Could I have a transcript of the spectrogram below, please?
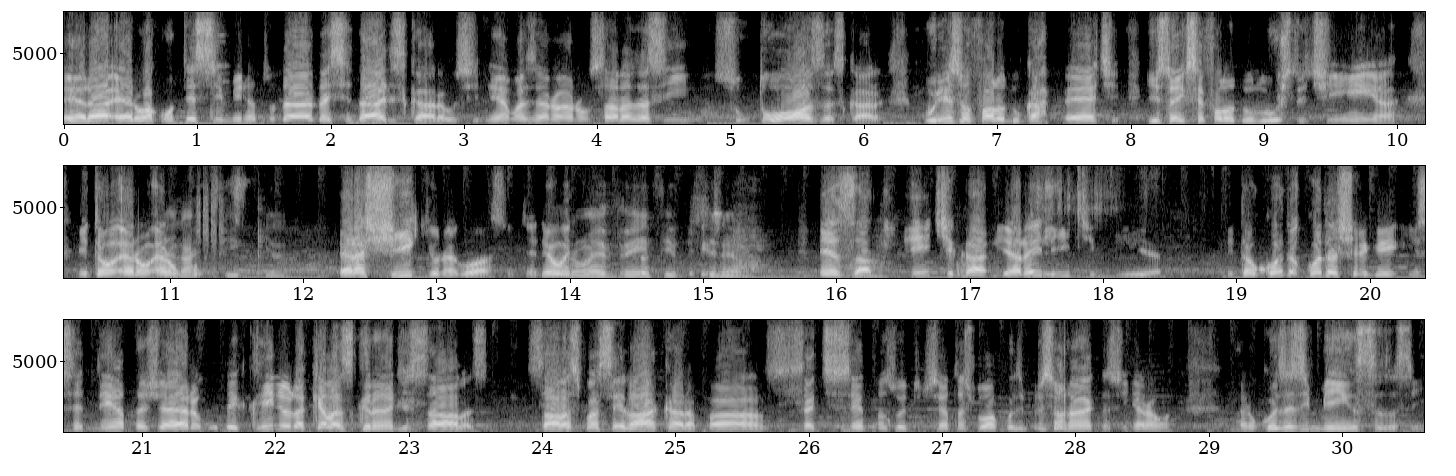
era, era o acontecimento da, das cidades, cara. Os cinemas eram, eram salas assim, suntuosas, cara. Por isso eu falo do carpete, isso aí que você falou do lustre tinha. Então era, era, era um. Chique, né? Era chique o negócio, entendeu? Era um evento de cinema. Exatamente, cara. E era elite que ia. Então, quando, quando eu cheguei em 70, já era o declínio daquelas grandes salas. Salas para, sei lá, cara, para 700, 800, uma coisa impressionante, assim, eram, eram coisas imensas, assim.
